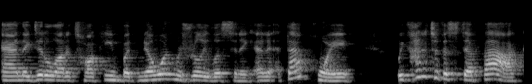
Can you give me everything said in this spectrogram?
and they did a lot of talking, but no one was really listening. And at that point, we kind of took a step back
